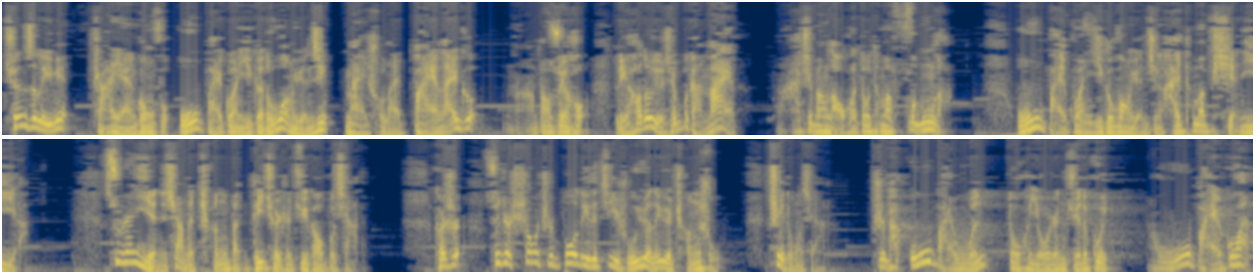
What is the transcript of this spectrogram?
圈子里面，眨眼功夫，五百贯一个的望远镜卖出来百来个。啊，到最后，李浩都有些不敢卖了。啊，这帮老货都他妈疯了！五百贯一个望远镜还他妈便宜呀！虽然眼下的成本的确是居高不下的，可是随着烧制玻璃的技术越来越成熟，这东西啊，只怕五百文都会有人觉得贵。啊，五百贯。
